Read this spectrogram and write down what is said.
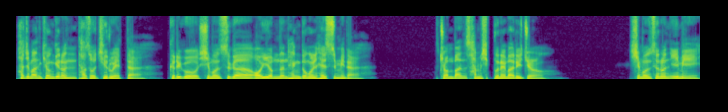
하지만 경기는 다소 지루했다. 그리고 시몬스가 어이없는 행동을 했습니다. 전반 30분에 말이죠. 시몬스는 이미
